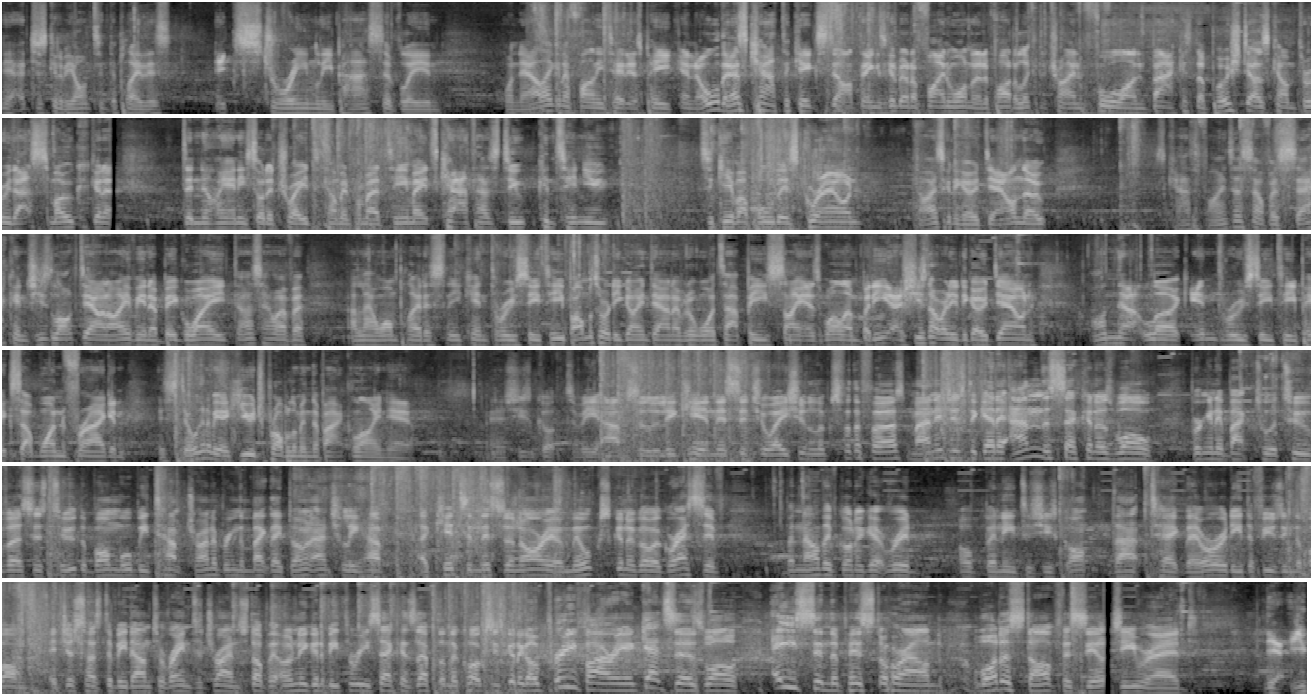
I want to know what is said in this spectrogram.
Yeah, it's just going to be opting to play this extremely passively. And well, now they're going to finally take this peek. And oh, there's Cat to kickstart things. He's going to be able to find one and a part looking to try and fall on back as the push does come through. That smoke going to deny any sort of trade to come in from her teammates. Kath has to continue to give up all this ground. Guy's going to go down though. As Kath finds herself a second. She's locked down Ivy in a big way. Does, however, allow one player to sneak in through CT. Bomb's already going down over towards that B site as well. And Benita, she's not ready to go down on that lurk in through CT. Picks up one frag and it's still going to be a huge problem in the back line here. Yeah, she's got to be absolutely key in this situation. Looks for the first, manages to get it, and the second as well, bringing it back to a two versus two. The bomb will be tapped, trying to bring them back. They don't actually have a kit in this scenario. Milk's going to go aggressive, but now they've got to get rid of Benita. She's got that Tec. They're already defusing the bomb. It just has to be down to Rain to try and stop it. Only going to be three seconds left on the clock. She's going to go pre-firing and gets it as well. Ace in the pistol round. What a start for CLG Red. Yeah, you can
